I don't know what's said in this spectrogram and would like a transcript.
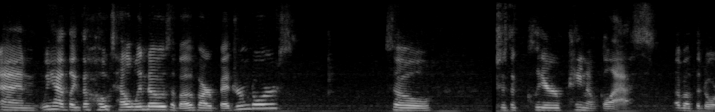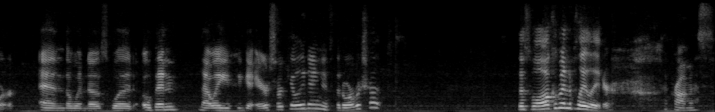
and we had like the hotel windows above our bedroom doors. So just a clear pane of glass above the door, and the windows would open. That way you could get air circulating if the door was shut. This will all come into play later, I promise.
